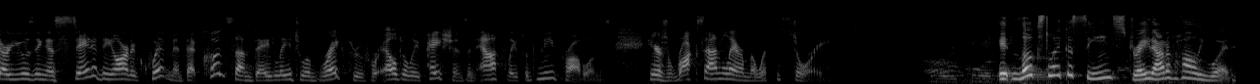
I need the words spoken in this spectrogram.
UTPA are using a state-of-the-art equipment that could someday lead to a breakthrough for elderly patients and athletes with knee problems. Here's Roxanne Lerma with the story. It looks like a scene straight out of Hollywood.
